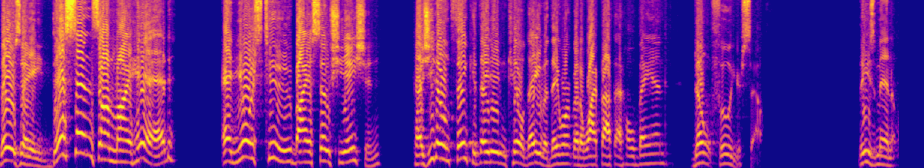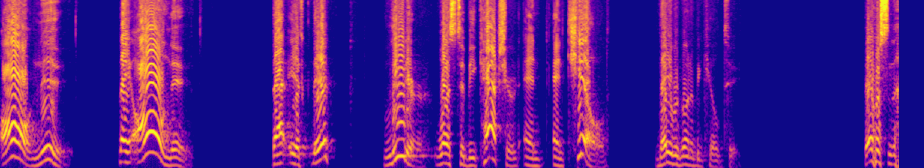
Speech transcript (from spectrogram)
There's a death sentence on my head, and yours too by association, because you don't think if they didn't kill David, they weren't going to wipe out that whole band. Don't fool yourself. These men all knew, they all knew that if their leader was to be captured and, and killed, they were going to be killed too. There was no,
